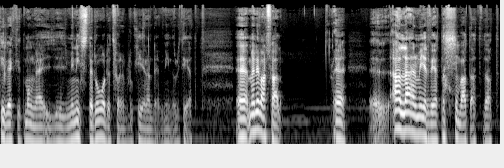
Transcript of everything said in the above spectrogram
tillräckligt många i ministerrådet för en blockerande minoritet. Eh, men i vart fall, alla är medvetna om att, att, att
